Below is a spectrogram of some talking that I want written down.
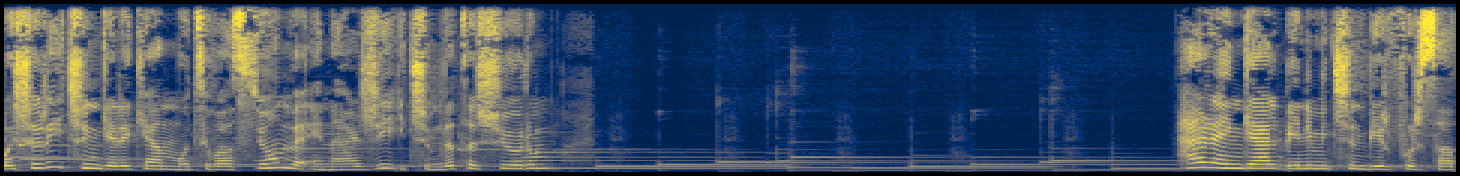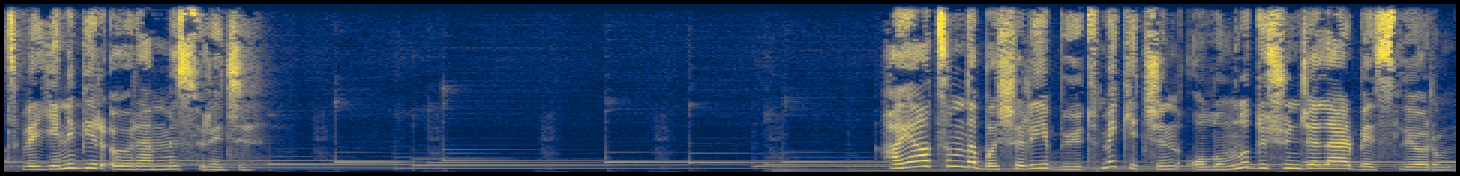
Başarı için gereken motivasyon ve enerjiyi içimde taşıyorum. Her engel benim için bir fırsat ve yeni bir öğrenme süreci. Hayatımda başarıyı büyütmek için olumlu düşünceler besliyorum.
